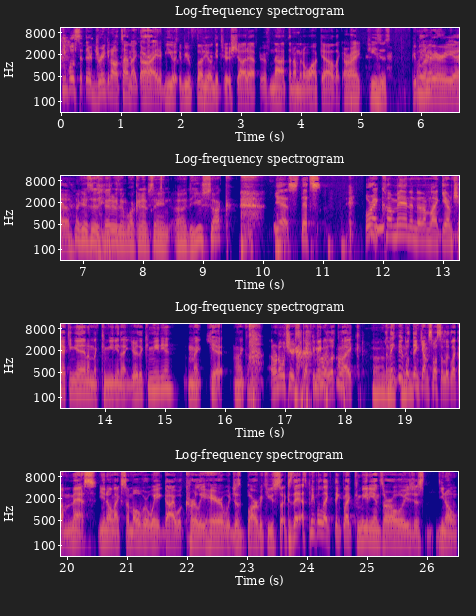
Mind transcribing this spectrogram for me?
people sit there drinking all the time. Like, all right, if you if you're funny, I'll get you a shot after. If not, then I'm gonna walk out. Like, all right, Jesus. People I are very. uh I guess it's better than walking up saying, uh, "Do you suck?" Yes, that's. Or I mm-hmm. come in and then I'm like, yeah, I'm checking in. I'm the comedian. Like, you're the comedian. I'm like, yeah. I'm like, I don't know what you're expecting me to look like. Oh, I think people funny. think I'm supposed to look like a mess, you know, like some overweight guy with curly hair with just barbecue stuff. Because people like think like comedians are always just, you know,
